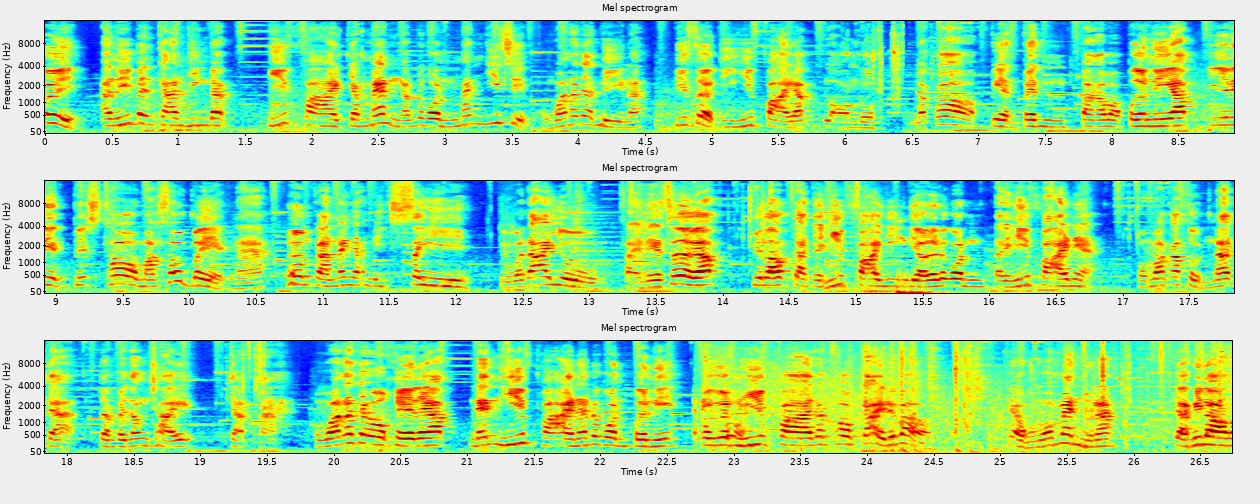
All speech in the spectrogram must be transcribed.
เอ้ย อันนี้เป็นการยิงแบบฮีฟไฟล์จะแม่นครับทุกคนแม่น 20 ผมว่าน่าจะดีนะดีเซิร์ตยิงฮีฟไฟล์ครับ ลองดู แล้วก็เปลี่ยนเป็นปากกระบอกปืนนี้ครับ Elite Pistol Muscle Break นะ เพิ่มการแม่นยำอีก 4 ถือว่าได้อยู่ใส่เลเซอร์ครับ คือเรากัดจะฮีฟไฟล์ยิงเดียวเลยทุกคน แต่ฮีฟไฟล์เนี่ย ผมว่ากระสุนน่าจะจำเป็นต้องใช้จัดมา ผมว่าน่าจะโอเคเลยครับ เน้นฮีฟไฟนะทุกคนปืนนี้ปืนฮีฟไฟต้องเข้าใกล้หรือเปล่าเดี๋ยวผมว่าแม่นอยู่นะอยากพี่ลอง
